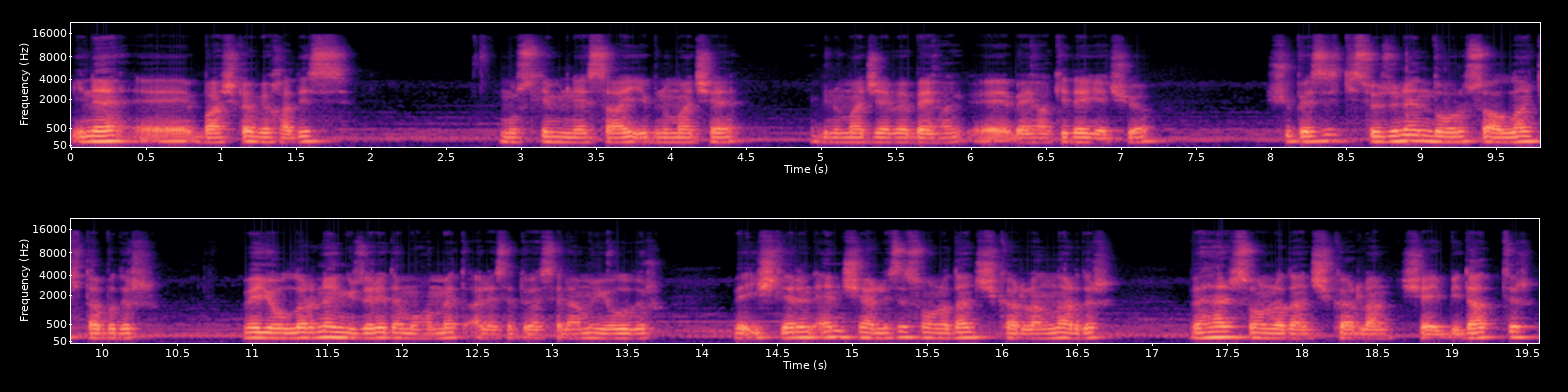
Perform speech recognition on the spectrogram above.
Yine e, başka bir hadis Müslim, Nesai, İbn Mace, İbn Mace ve e, Beyhaki'de geçiyor. Şüphesiz ki sözün en doğrusu Allah'ın kitabıdır ve yolların en güzeli de Muhammed Aleyhisselatü Vesselam'ın yoludur ve işlerin en şerlisi sonradan çıkarılanlardır ve her sonradan çıkarılan şey bidattır.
